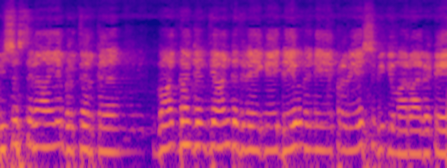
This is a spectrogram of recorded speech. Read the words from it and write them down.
വിശ്വസ്തരായ ഭക്തർക്ക് വാഗ്ദാനം ധ്യാനത്തിലേക്ക് ദൈവം ദൈവനെ പ്രവേശിപ്പിക്കുമാറാകട്ടെ.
